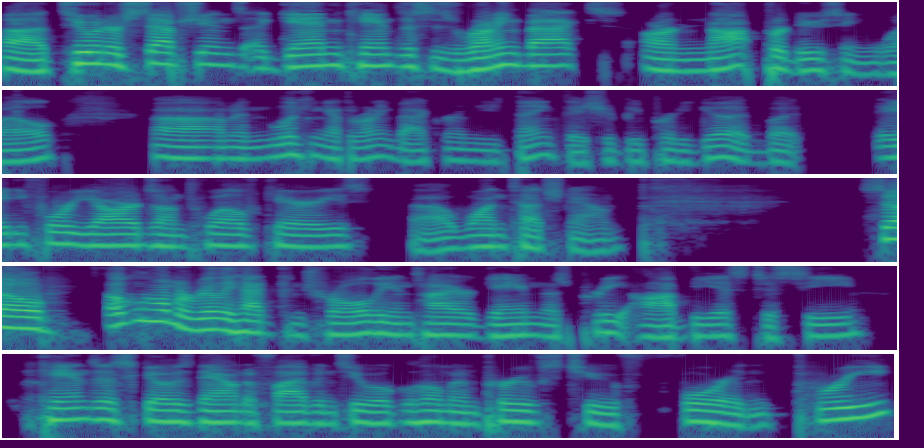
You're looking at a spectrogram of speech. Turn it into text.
uh, two interceptions. Again, Kansas's running backs are not producing well. Um, and looking at the running back room, you'd think they should be pretty good, but 84 yards on 12 carries, uh, one touchdown. So Oklahoma really had control the entire game. It was pretty obvious to see. Kansas goes down to five and two. Oklahoma improves to four and three.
